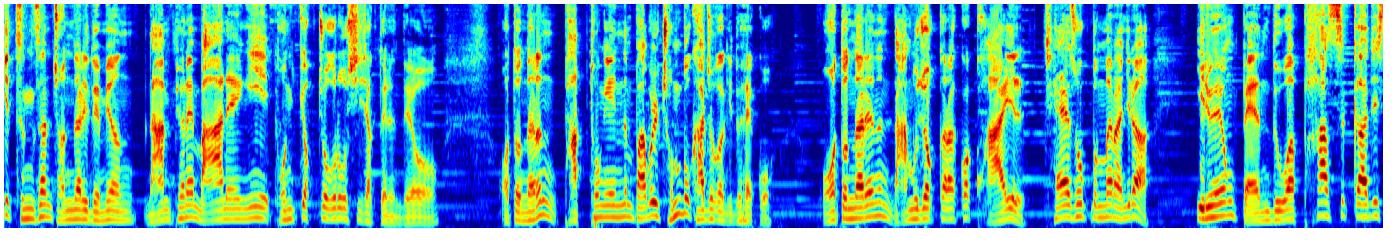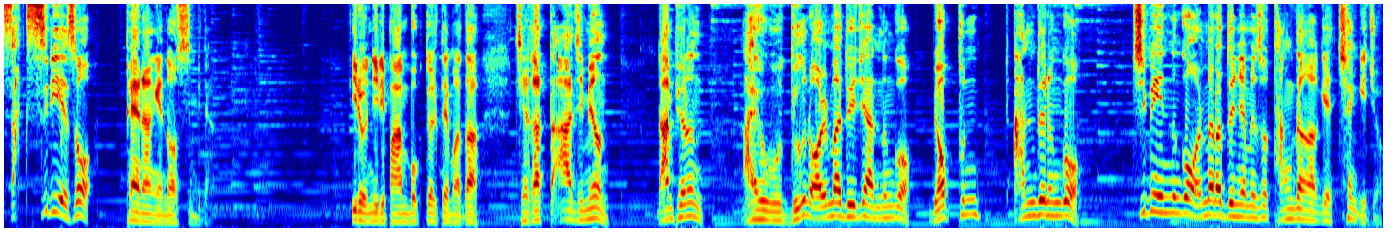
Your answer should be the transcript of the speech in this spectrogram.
특히 등산 전날이 되면 남편의 만행이 본격적으로 시작되는데요. 어떤 날은 밥통에 있는 밥을 전부 가져가기도 했고, 어떤 날에는 나무젓가락과 과일, 채소뿐만 아니라 일회용 밴드와 파스까지 싹쓸이해서 배낭에 넣습니다. 이런 일이 반복될 때마다 제가 따지면 남편은 아유, 넌 얼마 되지 않는 거, 몇 푼 안 되는 거, 집에 있는 거 얼마나 되냐면서 당당하게 챙기죠.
